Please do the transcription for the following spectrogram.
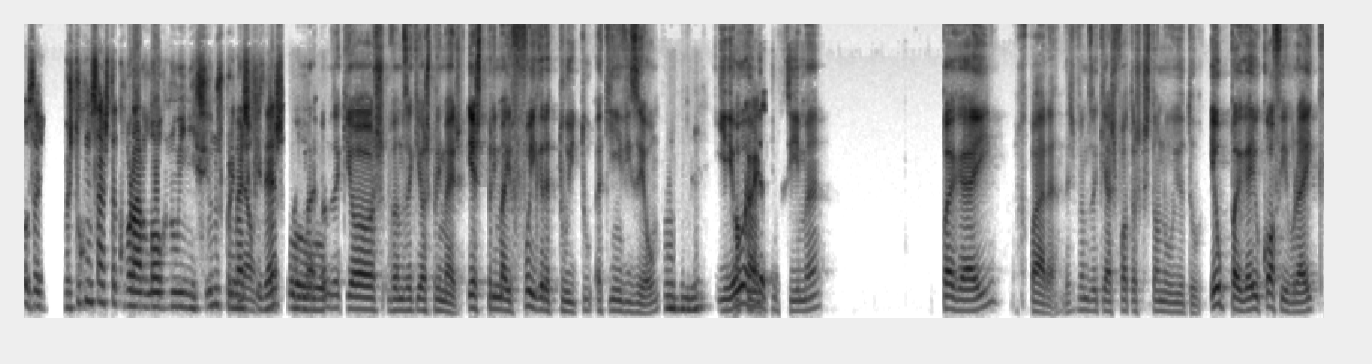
ou seja, mas tu começaste a cobrar logo no início, nos primeiros Não, que fizeste? Ou... Vamos, aqui aos, vamos aqui aos primeiros. Este primeiro foi gratuito aqui em Viseu uhum. e eu okay. ainda por cima paguei, repara, vamos aqui às fotos que estão no YouTube. Eu paguei o coffee break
